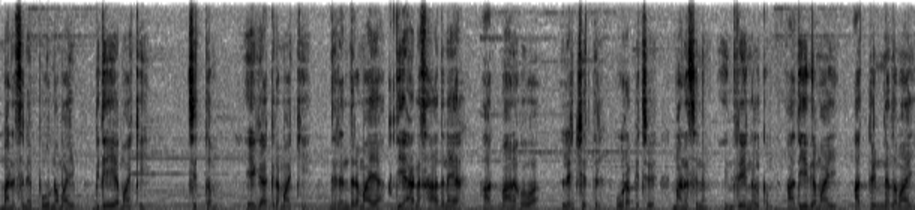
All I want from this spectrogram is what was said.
മനസ്സിനെ പൂർണമായും വിധേയമാക്കി ചിത്തം ഏകാഗ്രമാക്കി നിരന്തരമായ ധ്യാന സാധനയാൽ ആത്മാനുഭവ ലക്ഷ്യത്തിൽ ഉറപ്പിച്ച് മനസ്സിനും ഇന്ദ്രിയങ്ങൾക്കും അതീതമായി അത്യുന്നതമായി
